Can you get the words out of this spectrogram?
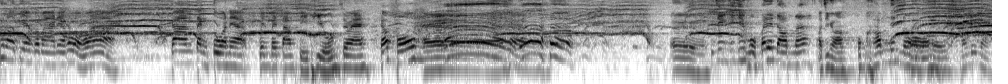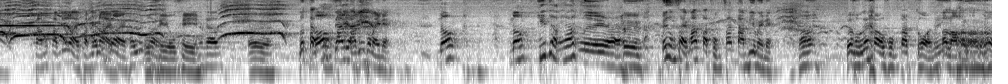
ี่เราเตรียมกันมาเนี่ยเขาบอกว่า การแต่งตัวเนี่ยเป็นไปตามสีผิวใช่ไหม ครับผมเออเออเออจริงๆจริงๆผมไม่ได้ดำนะ เอาจริงเหรอผมค้ำนิดหน่อยค้ำนิดหน่อย คำคำได้หน่อยคำได้หน่อย คำนิดหน่อยคำนิดหน่อย โอเคโอเคนะครับ เออแล้วตัดผมสั้นตามพี่ทำไมเนี่ยน้องน้องคิดถังมากเลยอะเออไม่สงสัยมากตัดผมสั้นตามพี่ทำไมเนี่ย ฮะแต่ผมได้ข่าวผมตัดก่อนนะอ๋อเหรอเหรอเหรอ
